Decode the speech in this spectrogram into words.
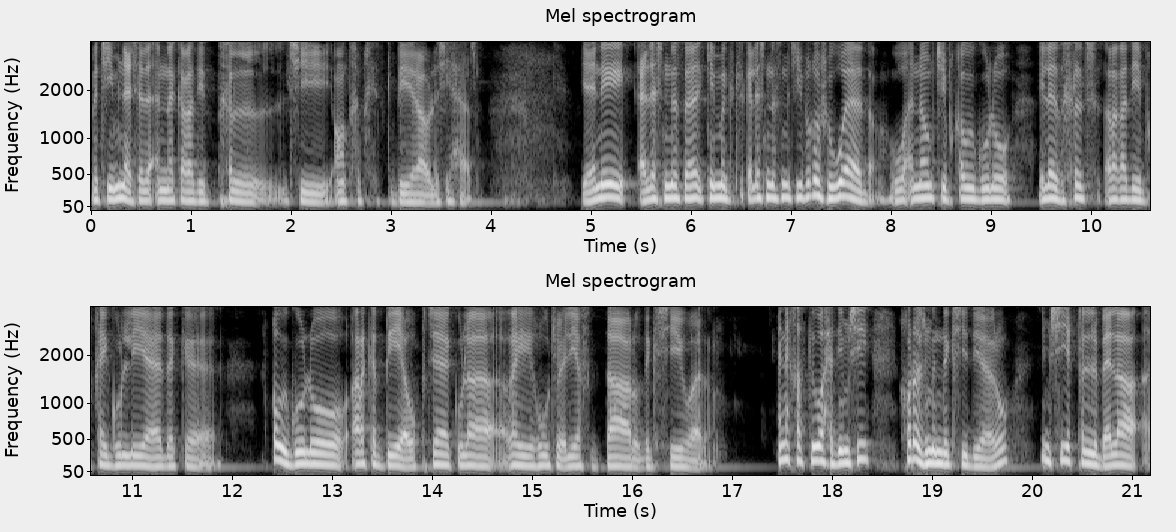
ما, تيمنعش على أنك غادي تدخل شي entreprise كبيرة ولا شي حاجة. يعني علاش الناس كما قلت لك علاش الناس ما تيبغيوش؟ هو هذا. هو أنهم تيبقاو يقولوا إلا دخلت راه غادي يبقى يقول لي هذاك يبقاو يقولوا راه كتضيع وقتك ولا غيغوتوا عليا في الدار وداك الشيء وهذا. يعني خاص الواحد يمشي يخرج من داك الشيء ديالو يمشي يقلب على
